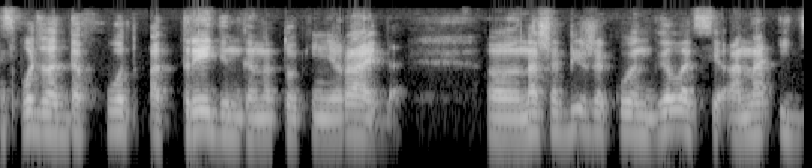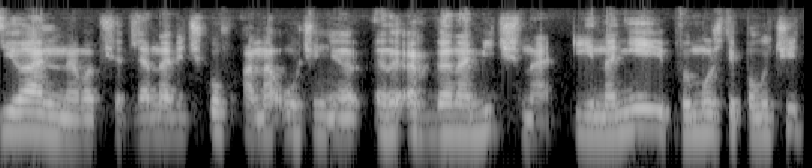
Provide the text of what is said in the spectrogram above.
использовать доход от трейдинга на токене райда. Э, наша биржа CoinGalaxy, она идеальная вообще для новичков, она очень эргономичная, и на ней вы можете получить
